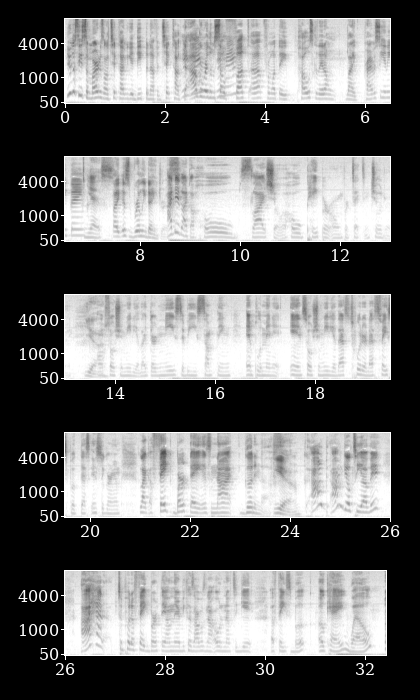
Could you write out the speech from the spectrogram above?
you can see some murders on TikTok. if You get deep enough in TikTok. The Mhm, algorithm's so mhm. fucked up from what they post because they don't like privacy anything. Yes. Like it's really dangerous. I did like a whole slideshow, a whole paper on protecting children Yeah. on social media. Like there needs to be something implemented in social media. That's Twitter, that's Facebook, that's Instagram. Like a fake birthday is not good enough. Yeah. I'll, I'm guilty of it. I had to put a fake birthday on there because I was not old enough to get a Facebook. Okay, well.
